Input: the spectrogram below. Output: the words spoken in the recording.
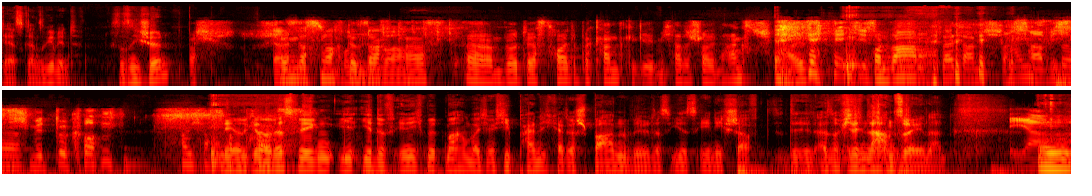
Der das Ganze gewinnt. Ist das nicht schön? Schön, Das dass du noch gesagt wunderbar. hast, ähm, wird erst heute bekannt gegeben. Ich hatte schon den Angstschweiß Ich- und war komplett das habe ich nicht mitbekommen. Ich Nee, und genau deswegen, ihr, ihr dürft eh nicht mitmachen, weil ich euch die Peinlichkeit ersparen will, dass ihr es eh nicht schafft, also euch den Namen zu erinnern. Ja, Äh,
